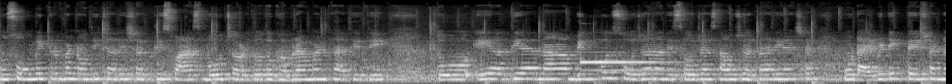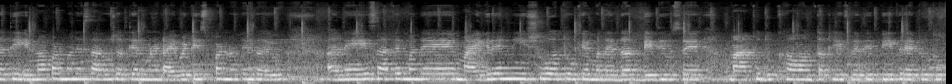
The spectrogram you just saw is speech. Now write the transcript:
હું સો મીટર પણ નહોતી ચાલી શકતી. શ્વાસ બહુ ચડતો હતો ગભરામણ થતી હતી. તો એ અત્યારના બિલકુલ સોજા સોજા સાવ જતા રહ્યા છે. હું ડાયાબિટીક પેશન્ટ હતી, એમાં પણ મને સારું છે. અત્યારે મને ડાયાબિટીસ પણ નથી રહ્યું અને એ સાથે મને માઇગ્રેનની ઇશ્યુ હતું કે મને દર બે દિવસે માથું દુખાવાનું તકલીફ રહેતી, પીત રહેતું હતું.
